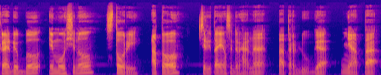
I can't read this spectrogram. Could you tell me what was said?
credible, emotional, story, atau cerita yang sederhana, tak terduga, nyata,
